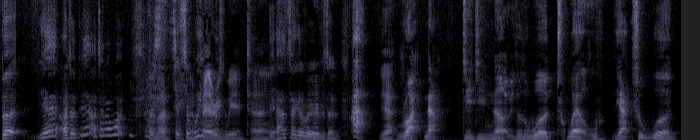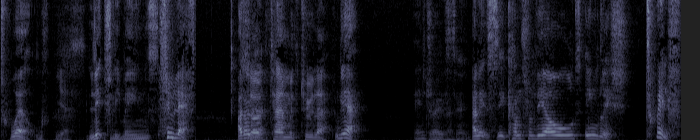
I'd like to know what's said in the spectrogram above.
but yeah, I don't. Yeah, I don't know what. I don't know. It's a weird. very question. weird turn. It has taken a very weird turn. Ah, Yeah. right now. Did you know that the word twelve, the actual word twelve, Yes. literally means two left? I don't. So ten with two left. yeah, Interesting. and it's it comes from the old English twelve.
